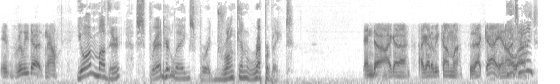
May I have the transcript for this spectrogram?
it really does now. Your mother spread her legs for a drunken reprobate. And uh, I gotta I gotta become uh, that guy. And That's I'll, uh, right.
